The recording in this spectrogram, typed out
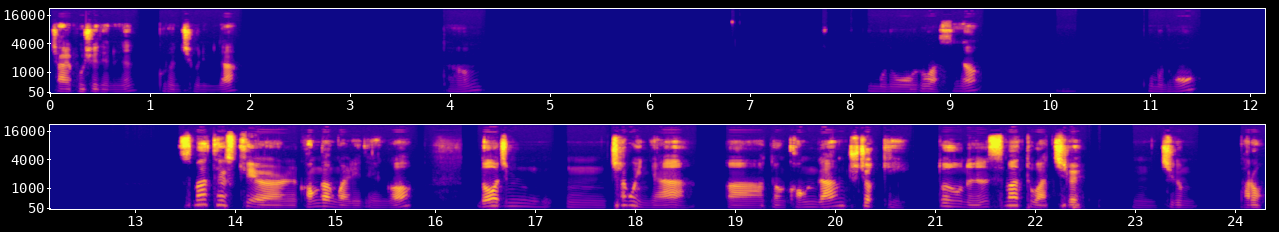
잘 보셔야 되는 그런 지문입니다. 다음 부문 5로 왔어요. 5 스마트 헬스케어 건강 관리 되는 거. 너 지금 음, 차고 있냐? 아, 어떤 건강 추적기 또는 스마트워치를 음, 지금 바로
